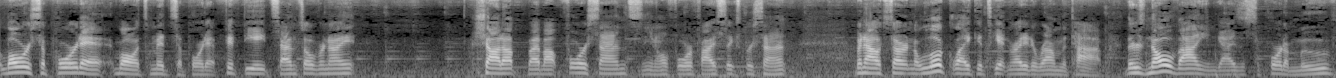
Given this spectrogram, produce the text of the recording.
lower support at, well, it's mid support at 58 cents overnight shot up by about four cents, you know, four, five, six percent. But now it's starting to look like it's getting ready to round the top. There's no volume, guys, to support a move.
